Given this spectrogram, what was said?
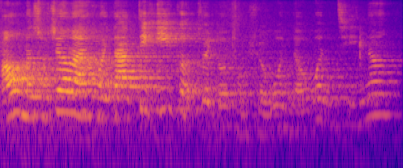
好，我们首先要来回答第一个最多同学问的问题呢。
